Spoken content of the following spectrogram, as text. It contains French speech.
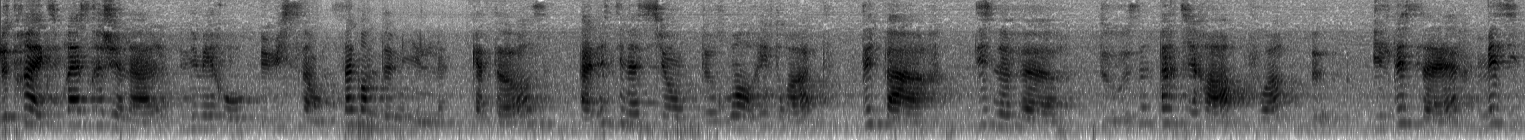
Le train express régional numéro 852 014 à destination de Rouen rive droite, départ 19h12, partira voie E. Il dessert Mésidon,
